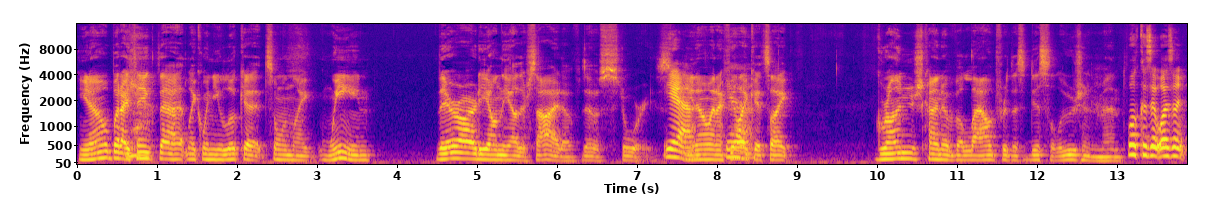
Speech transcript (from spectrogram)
You know, but I Yeah. think that like when you look at someone like Ween, they're already on the other side of those stories. Yeah. You know, and I feel Yeah. like it's like grunge kind of allowed for this disillusionment. Well, because it wasn't.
